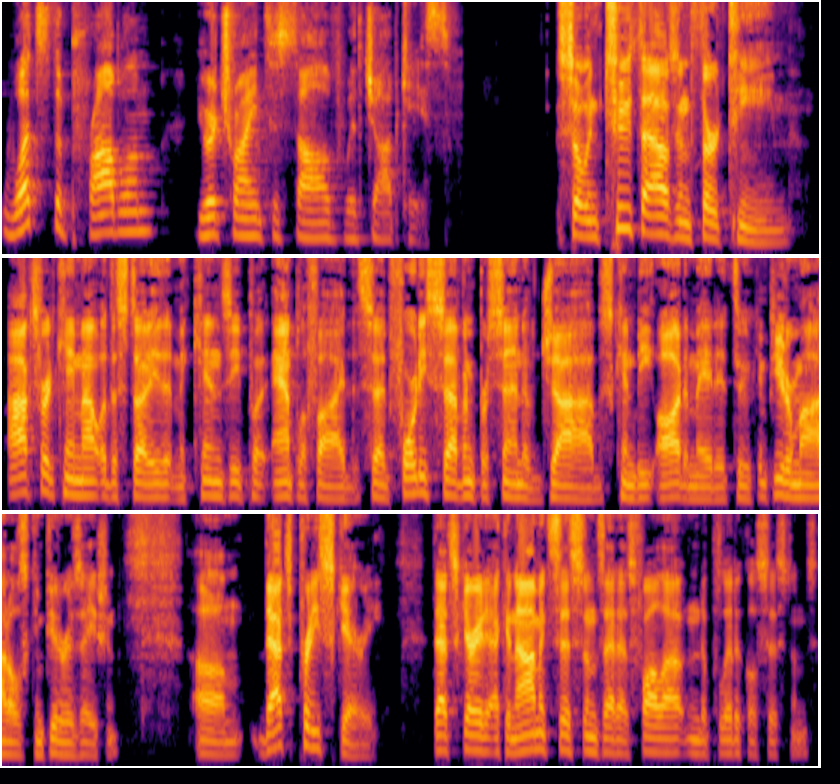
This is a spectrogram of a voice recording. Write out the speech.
What's the problem you're trying to solve with Jobcase? So in 2013, Oxford came out with a study that McKinsey put amplified that said 47% of jobs can be automated through computer models, computerization. Um, that's pretty scary. That's scary to economic systems. That has fallout into political systems.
